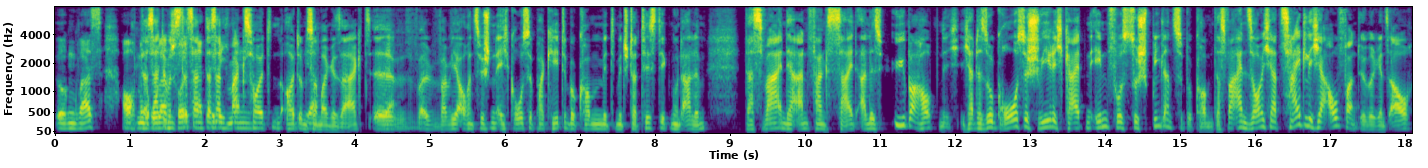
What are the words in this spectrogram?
irgendwas. Auch mit das Roland hat uns, Scholz das hat, das hat Max dann, heute, heute uns ja. nochmal gesagt, äh, ja. weil, weil wir auch inzwischen echt große Pakete bekommen mit, mit Statistiken und allem. Das war in der Anfangszeit alles überhaupt nicht. Ich hatte so große Schwierigkeiten, Infos zu Spielern zu bekommen. Das war ein solcher zeitlicher Aufwand übrigens auch,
